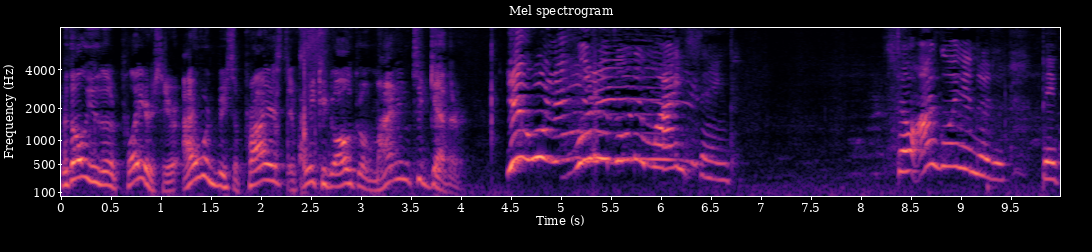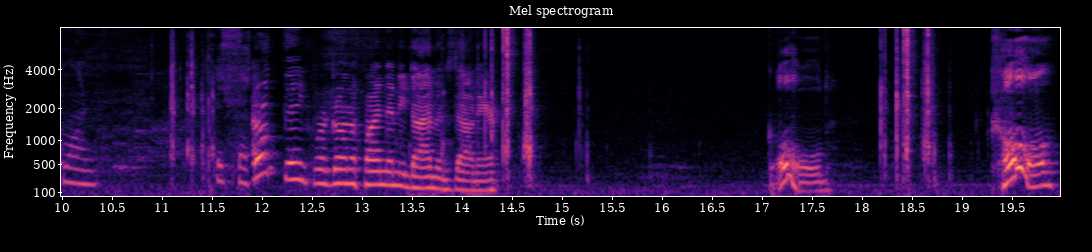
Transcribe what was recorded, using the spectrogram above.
With all the other players here, I wouldn't be surprised if we could all go mining together. Yeah, well, What is only mine thing? So I'm going into the big one. Big I don't think we're gonna find any diamonds down here. Gold? Coal?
